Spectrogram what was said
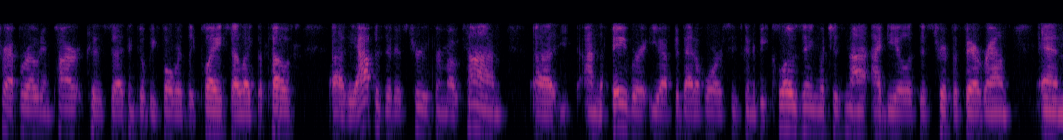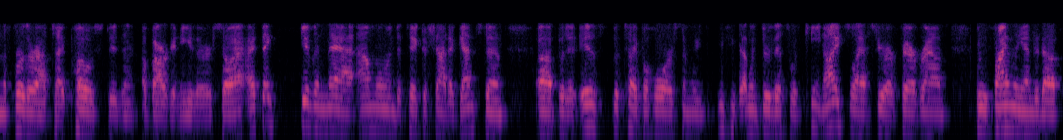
Trap Road in part because I think he'll be forwardly placed. I like the post. Uh, the opposite is true for Mo Tom. Uh, on the favorite, you have to bet a horse who's going to be closing, which is not ideal at this trip of fairgrounds, and the further outside post isn't a bargain either. So I, I think, given that, I'm willing to take a shot against him. Uh, but it is the type of horse, and we went through this with Keen Ice last year at fairgrounds, who finally ended up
